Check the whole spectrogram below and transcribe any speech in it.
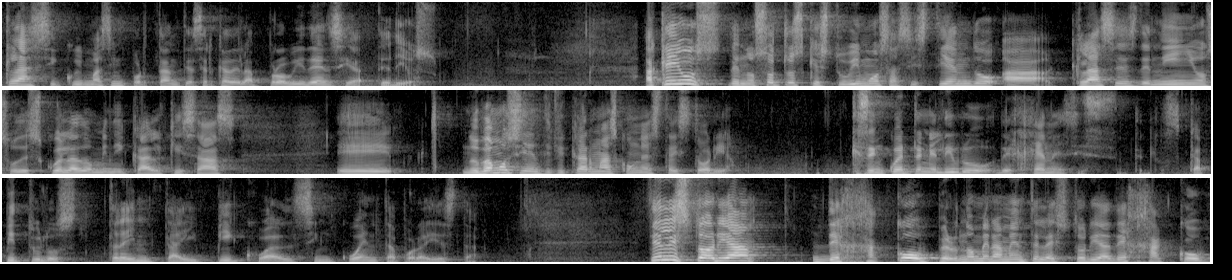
clásico y más importante acerca de la providencia de Dios. Aquellos de nosotros que estuvimos asistiendo a clases de niños o de escuela dominical, quizás eh, nos vamos a identificar más con esta historia, que se encuentra en el libro de Génesis, entre los capítulos 30 y pico al 50, por ahí está. Tiene la historia de Jacob, pero no meramente la historia de Jacob,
